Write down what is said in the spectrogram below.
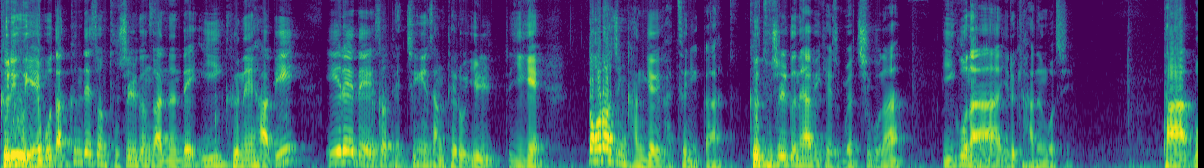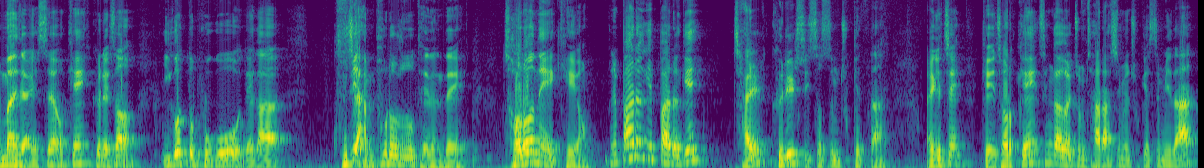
그리고 얘보다 큰 데선 두실근 갔는데 이 근의 합이 1에 대해서 대칭인 상태로 1 이게 떨어진 간격이 같으니까 그 두실근의 합이 계속 몇이구나 2구나 이렇게 가는 거지. 다 뭔 말인지 알겠어요? 오케이? 그래서 이것도 보고 내가 굳이 안 풀어줘도 되는데 저런 애의 개형 그냥 빠르게 빠르게 잘 그릴 수 있었으면 좋겠다. 알겠지? 오케이 저렇게 생각을 좀 잘 하시면 좋겠습니다.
